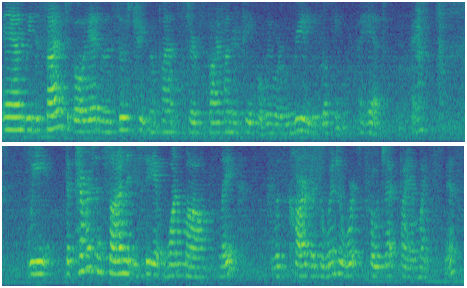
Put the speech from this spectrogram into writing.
And we decided to go ahead with a sewage treatment plant to serve 500 people. We were really looking ahead, okay? We, the Pemberton sign that you see at One Mile Lake was carved as a winter works project by a Mike Smith.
